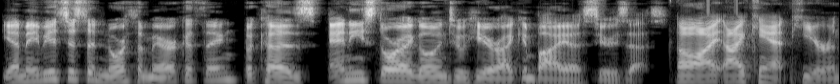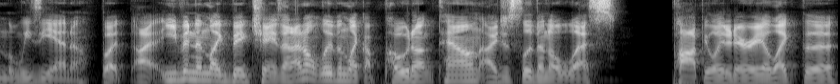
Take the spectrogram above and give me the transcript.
Yeah, maybe it's just a North America thing because any store I go into here, I can buy a Series S. Oh, I, I can't here in Louisiana, but I, even in like big chains, and I don't live in like a podunk town. I just live in a less populated area, like the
